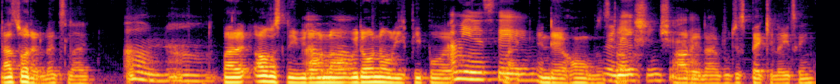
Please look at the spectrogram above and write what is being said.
That's what it looks like. Oh no. But obviously, we don't Oh, know. We don't know these people. I mean, it's like, their in their homes stuff. relationship. Are they like we're just speculating?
